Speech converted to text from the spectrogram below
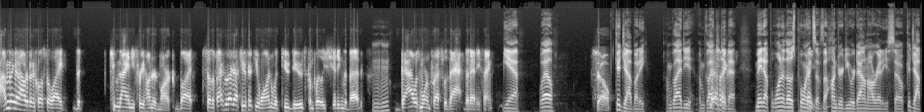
I'm thinking I would have been close to like the 290 300 mark. But so the fact that I got 251 with two dudes completely shitting the bed, Mm-hmm. that I was more impressed with that than anything. Yeah. Well, So good job, buddy. I'm glad you. I'm glad Yeah, you did that. Made up one of those points of the hundred you were down already. So good job.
